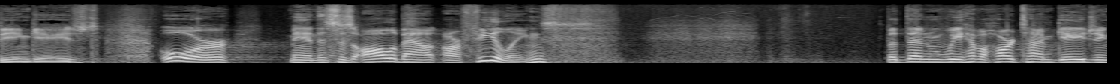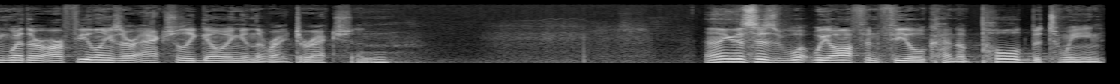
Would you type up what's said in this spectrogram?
be engaged. Or, man, this is all about our feelings but then we have a hard time gauging whether our feelings are actually going in the right direction. I think this is what we often feel kind of pulled between.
